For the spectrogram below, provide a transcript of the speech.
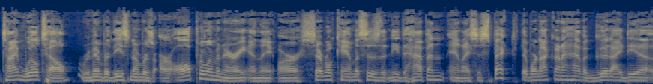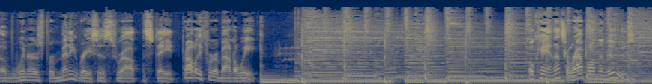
time will tell. Remember, these numbers are all preliminary and they are several canvases that need to happen. And I suspect that we're not going to have a good idea of winners for many races throughout the state, probably for about a week. Okay, and that's a wrap on the news.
